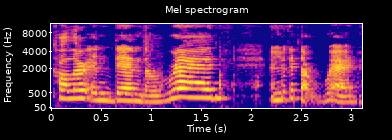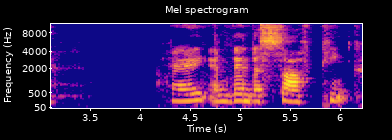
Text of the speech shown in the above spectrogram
color? And then the red. And look at that red. Okay. And then the soft pink.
